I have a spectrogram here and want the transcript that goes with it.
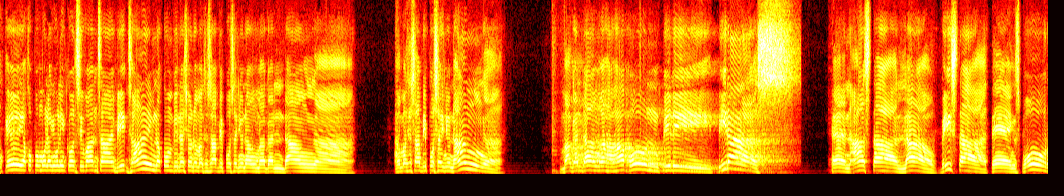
Okay, ako po mulang yung lingkod si One Time Big Time na kombinasyon na magsasabi po sa inyo ng magandang ah, ang magsasabi po sa inyo ng ah, magandang hapon Pilipinas. And hasta la vista. Thanks for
